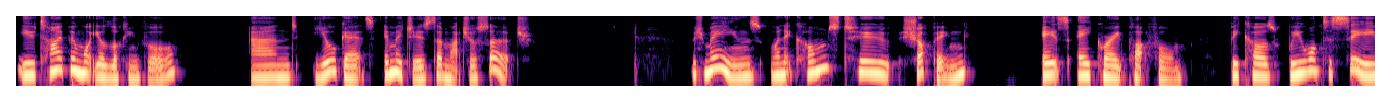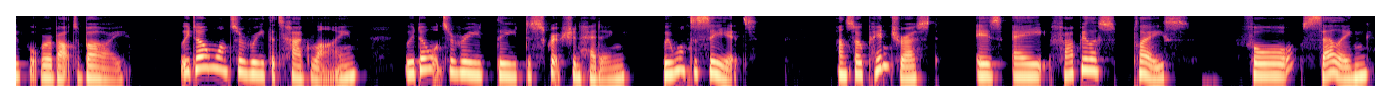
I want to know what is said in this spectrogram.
You type in what you're looking for, and you'll get images that match your search. Which means when it comes to shopping, it's a great platform because we want to see what we're about to buy. We don't want to read the tagline, we don't want to read the description heading, we want to see it. And so Pinterest is a fabulous place for selling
